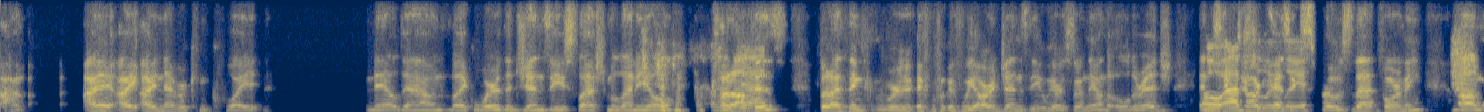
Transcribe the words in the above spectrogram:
I, I, I never can quite nail down like where the Gen Z slash millennial cutoff yeah. is. But I think we're if if we are Gen Z, we are certainly on the older edge. And oh, TikTok absolutely. has exposed that for me. Um,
